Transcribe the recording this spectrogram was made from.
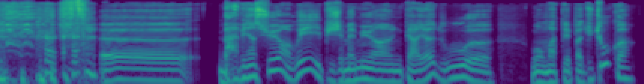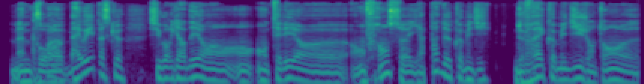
Euh, bah bien sûr, oui. Et puis j'ai même eu un- une période où euh, où on m'appelait pas du tout, quoi. Même pour. euh, bah oui, parce que si vous regardez en, en- en télé euh, en France, il n'y a pas de comédie, de vraie comédie. J'entends.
